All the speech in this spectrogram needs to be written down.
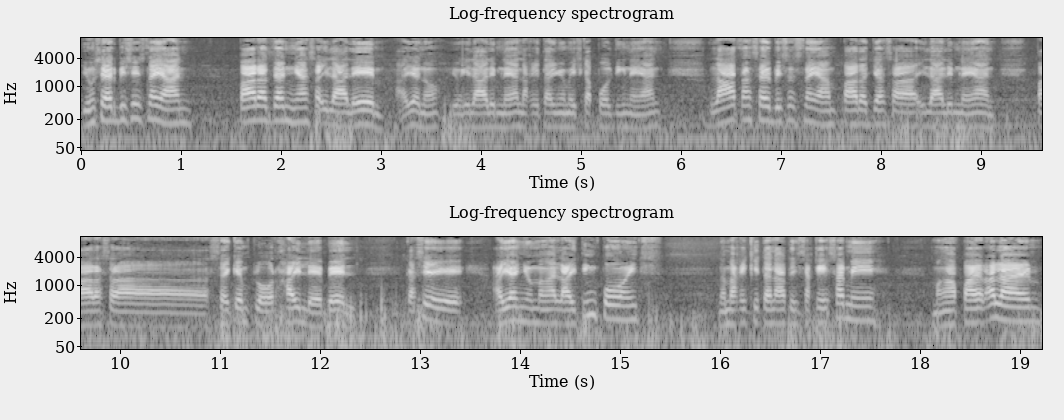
yung services na yan, para dyan yan sa ilalim. Ayan o, oh, yung ilalim na yan, nakita nyo may scaffolding na yan. Lahat ng services na yan, para dyan sa ilalim na yan. Para sa second floor, high level. Kasi, ayan yung mga lighting points na makikita natin sa kesame, mga fire alarm,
